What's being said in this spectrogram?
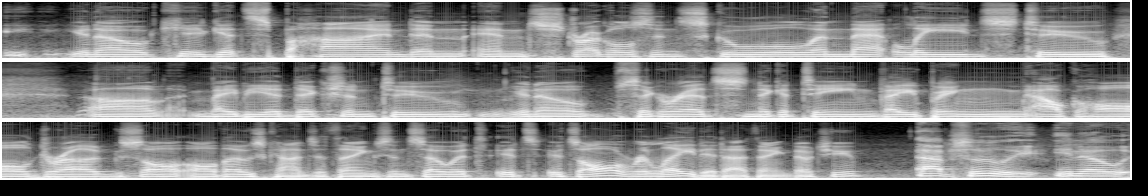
you know, kid gets behind and and struggles in school, and that leads to uh, maybe addiction to you know cigarettes, nicotine, vaping, alcohol, drugs, all, all those kinds of things. And so it's it's it's all related, I think, don't you? Absolutely. You know,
